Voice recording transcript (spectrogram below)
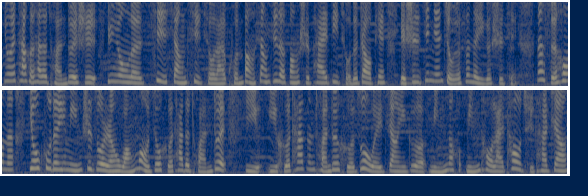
因为他和他的团队是运用了气象气球来捆绑相机的方式拍地球的照片，也是今年九月份的一个事情。那随后呢，优酷的一名制作人王某就和他的团队以以和他们团队合作为这样一个名的名头来套取他这样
